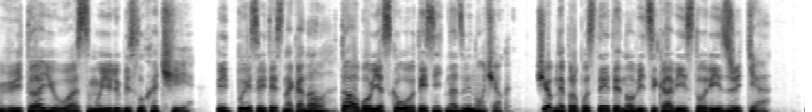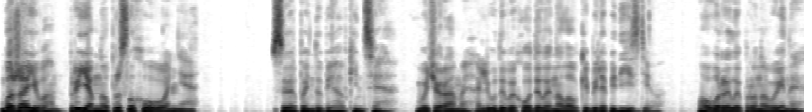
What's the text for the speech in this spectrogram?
Вітаю вас, мої любі слухачі. Підписуйтесь на канал та обов'язково тисніть на дзвіночок, щоб не пропустити нові цікаві історії з життя. Бажаю вам приємного прослуховування. Серпень добігав кінця. Вечорами люди виходили на лавки біля під'їздів, говорили про новини,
